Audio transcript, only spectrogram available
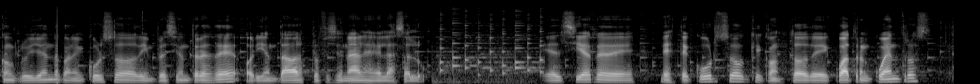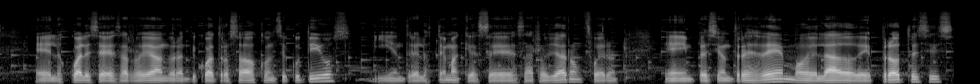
concluyendo con el curso de impresión 3D orientado a los profesionales de la salud. El cierre de, este curso, que constó de cuatro encuentros, eh, los cuales se desarrollaron durante cuatro sábados consecutivos y entre los temas que se desarrollaron fueron eh, impresión 3D, modelado de prótesis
